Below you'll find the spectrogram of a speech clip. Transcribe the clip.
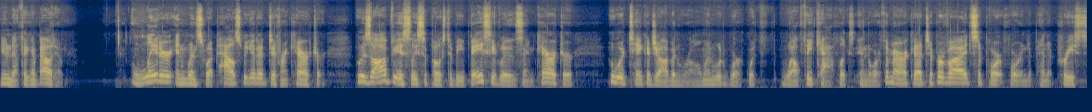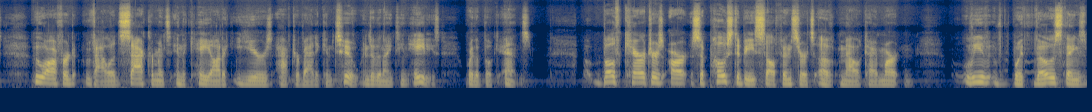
knew nothing about him. Later in Windswept House, we get a different character, who is obviously supposed to be basically the same character, who would take a job in Rome and would work with wealthy Catholics in North America to provide support for independent priests who offered valid sacraments in the chaotic years after Vatican II into the 1980s, where the book ends. Both characters are supposed to be self inserts of Malachi Martin. Leave with those things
